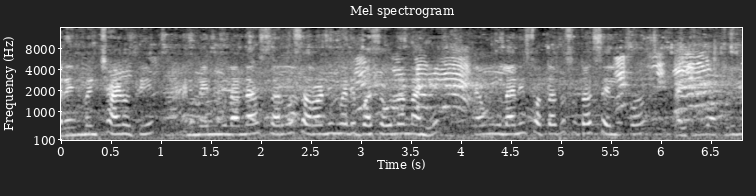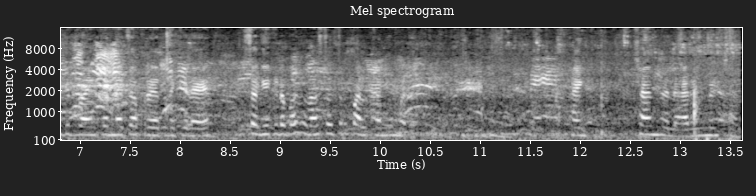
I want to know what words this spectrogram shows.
अरेंजमेंट छान होती आणि मेन मुलांना सर्व सराउंडिंगमध्ये बसवलं नाही. त्या मुलांनी स्वतःचं स्वतः सेल्फ आयटी वापरून ते ड्रॉइंग करण्याचा प्रयत्न केला आहे. सगळीकडे बसवलं असतं तर पालकांनी मदत केली. थँक्यू छान झालं अरेंजमेंट छान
